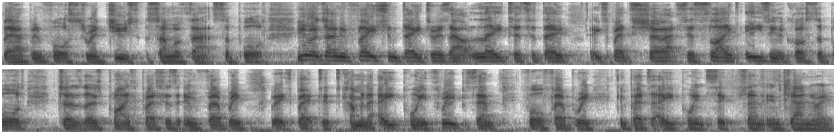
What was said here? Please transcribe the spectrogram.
they have been forced to reduce some of that support. Eurozone inflation data is out later today. Expect to show actually a slight easing across the board in terms of those price pressures in February. We expect it to come in at 8.3% for February compared to 8.6% in January.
